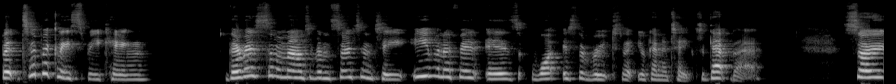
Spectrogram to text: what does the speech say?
But typically speaking, there is some amount of uncertainty, even if it is what is the route that you're going to take to get there. So,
